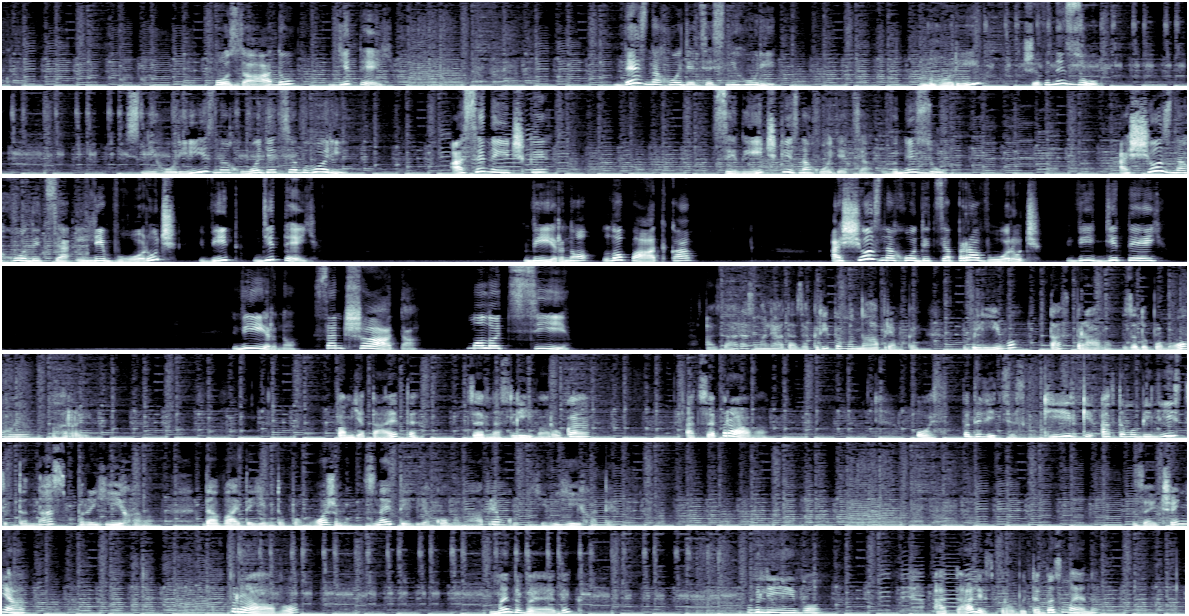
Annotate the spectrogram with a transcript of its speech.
Позаду дітей. Де знаходяться снігурі? Вгорі чи внизу? Снігурі знаходяться вгорі. А синички? Синички знаходяться внизу. А що знаходиться ліворуч від дітей? Вірно, лопатка. А що знаходиться праворуч від дітей? Вірно, санчата. Молодці. А зараз малята закріпимо напрямки вліво та вправо за допомогою гри. Пам'ятаєте? Це в нас ліва рука, а це права. Ось, подивіться, скільки автомобілістів до нас приїхало. Давайте їм допоможемо знайти, в якому напрямку їм їхати. Зайченя. Право. Медведик. Вліво. А далі спробуйте без мене.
